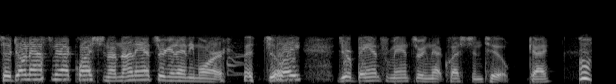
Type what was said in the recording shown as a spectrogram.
So don't ask me that question. I'm not answering it anymore. Joy, you're banned from answering that question too. Okay.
